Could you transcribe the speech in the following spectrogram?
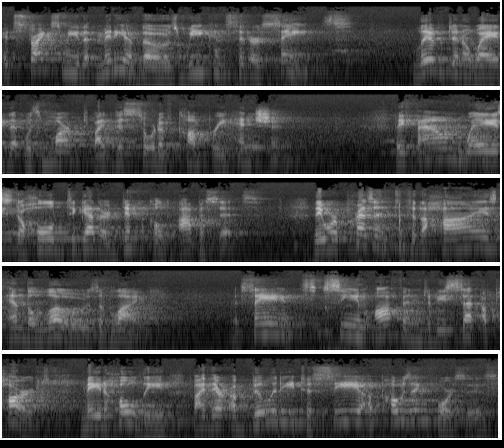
It strikes me that many of those we consider saints lived in a way that was marked by this sort of comprehension. They found ways to hold together difficult opposites. They were present to the highs and the lows of life. Saints seem often to be set apart, made holy, by their ability to see opposing forces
